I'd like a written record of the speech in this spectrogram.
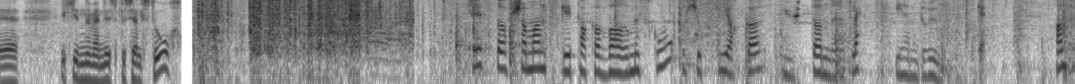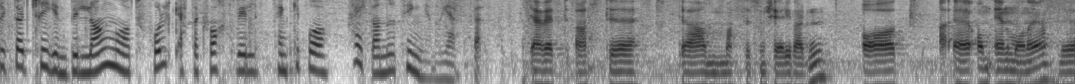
er ikke nødvendigvis spesielt stor. Kristoff Sjamanski pakker varme sko og tjukke jakker uten refleks i en brun eske. Han frykter at krigen blir lang, og at folk etter hvert vil tenke på helt andre ting enn å hjelpe. Jeg vet at det er masse som skjer i verden, og om en måned det,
